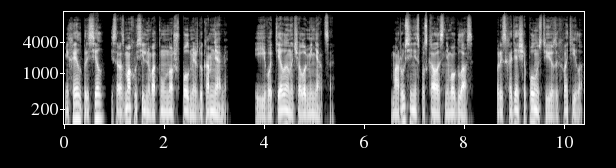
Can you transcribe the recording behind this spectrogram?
Михаил присел и с размаху сильно воткнул нож в пол между камнями. и его тело начало меняться. Маруся не спускала с него глаз. Происходящее полностью ее захватило.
